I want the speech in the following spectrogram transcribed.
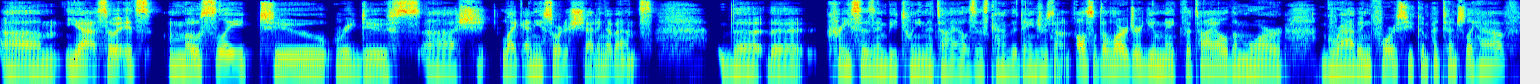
Um, yeah, so it's mostly to reduce, uh, sh- like any sort of shedding events. The, the creases in between the tiles is kind of the danger zone. Also, the larger you make the tile, the more grabbing force you can potentially have.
